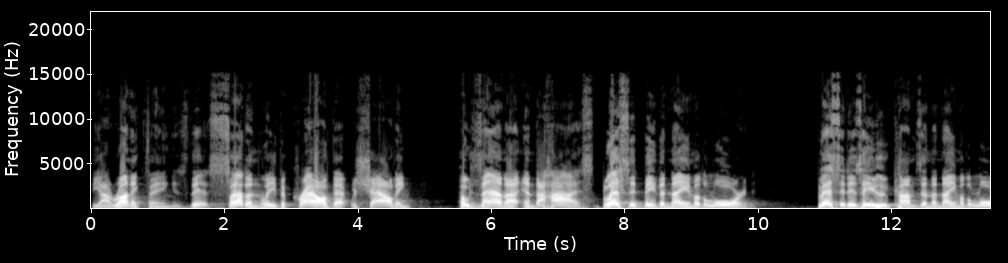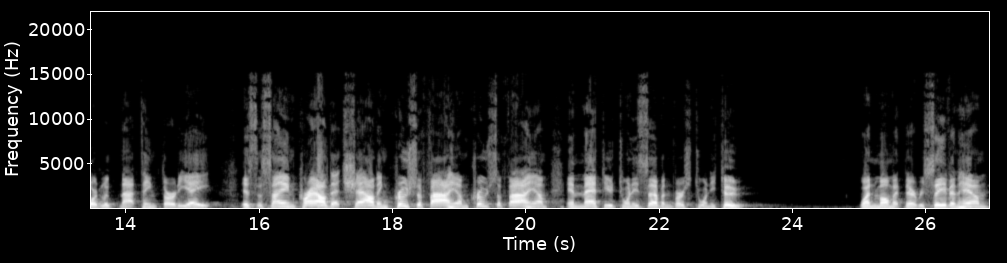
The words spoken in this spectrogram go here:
The ironic thing is this suddenly, the crowd that was shouting, Hosanna in the highest, blessed be the name of the Lord. Blessed is he who comes in the name of the Lord, Luke 19 38. It's the same crowd that's shouting, Crucify him, crucify him, in Matthew 27, verse 22. One moment they're receiving him,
